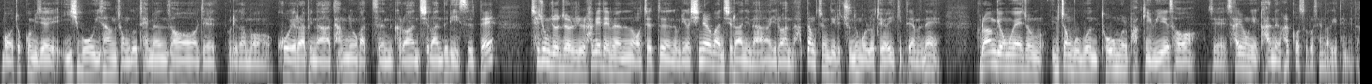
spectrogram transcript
뭐 조금 이제 25 이상 정도 되면서 이제 우리가 뭐 고혈압이나 당뇨 같은 그러한 질환들이 있을 때 체중 조절을 하게 되면은 어쨌든 우리가 심혈관 질환이나 이러한 합병증들이 주는 걸로 되어 있기 때문에 그러한 경우에 좀 일정 부분 도움을 받기 위해서 이제 사용이 가능할 것으로 생각이 됩니다.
